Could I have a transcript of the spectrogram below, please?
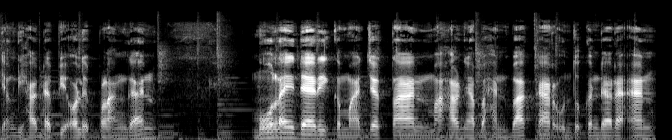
yang dihadapi oleh pelanggan mulai dari kemacetan, mahalnya bahan bakar untuk kendaraan,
